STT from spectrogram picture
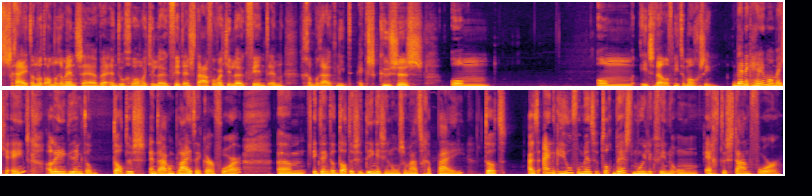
scheid aan wat andere mensen hebben. En doe gewoon wat je leuk vindt. En sta voor wat je leuk vindt. En gebruik niet excuses om, om iets wel of niet te mogen zien. Ben ik helemaal met je eens. Alleen ik denk dat dat dus, en daarom pleit ik ervoor. ehm, ik denk dat dat dus het ding is in onze maatschappij. Dat uiteindelijk heel veel mensen het toch best moeilijk vinden om echt te staan voor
